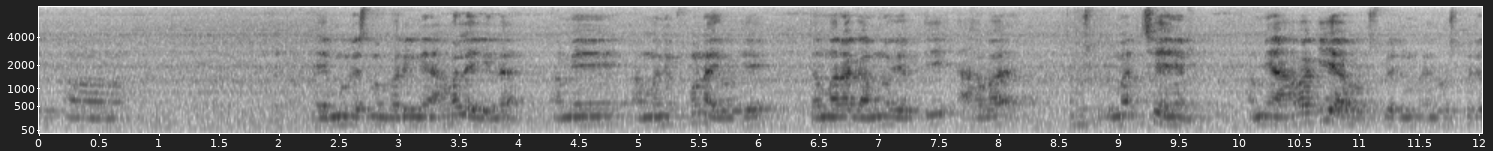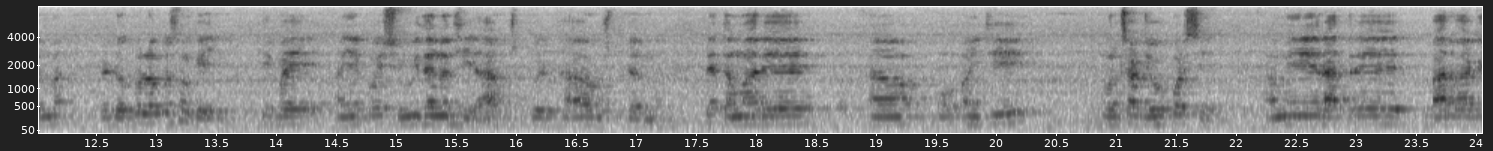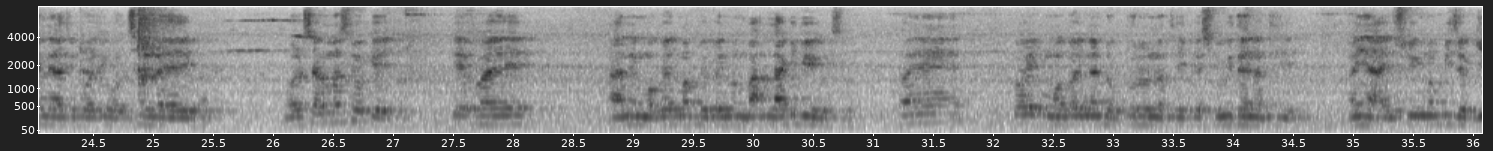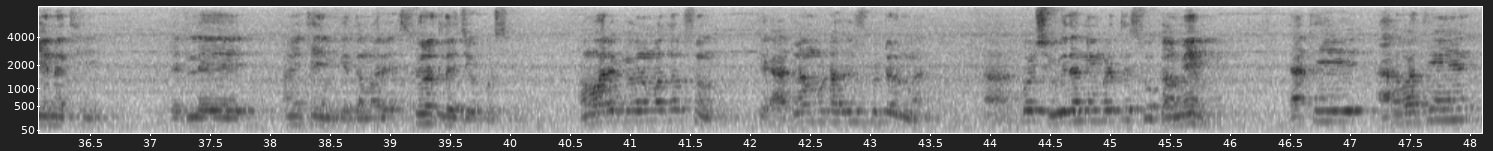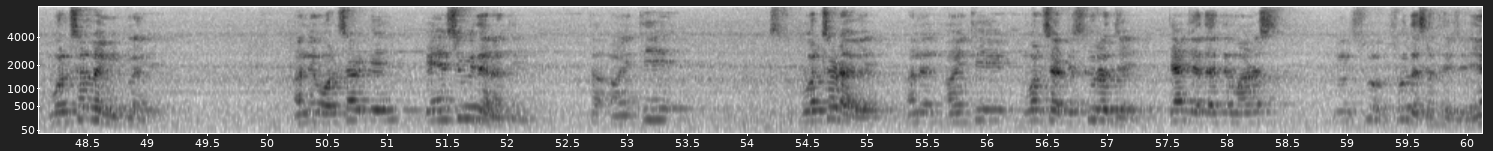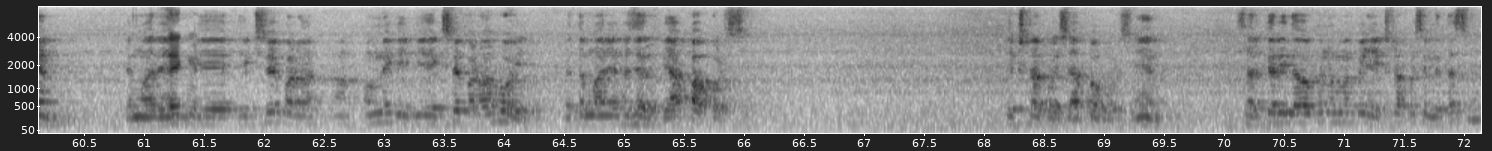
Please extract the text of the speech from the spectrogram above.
એમ્બ્યુલન્સમાં ભરીને આહવા લઈ ગયેલા. અમે, અમને ફોન આવ્યો કે તમારા ગામનો વ્યક્તિ આહવા હોસ્પિટલમાં છે એમ. અમે આહવા ગયા હોસ્પિટલ હોસ્પિટલમાં એટલે ડૉક્ટર લોકો શું કહે? કે ભાઈ, અહીંયા કોઈ સુવિધા નથી આ હોસ્પિટલ આ હોસ્પિટલમાં એટલે તમારે અહીંથી વલસાડ જવું પડશે. અમે રાત્રે બાર વાગ્યાની આજુબાજુ વલસાડ લઈ આવ્યા. વલસાડમાં શું કહે કે ભાઈ, આને મગજમાં બેગજમાં લાગી ગયું છે તો અહીં કોઈ મગજના ડૉક્ટરો નથી કે સુવિધા નથી. અહીં આઈસીયુમાં બી જગ્યા નથી. એટલે અહીંથી એમ કે તમારે સુરત લઈ જવું પડશે. અમારે કહેવાનો મતલબ શું? કે આટલા મોટા હોસ્પિટલમાં કોઈ સુવિધા નહીં મળે તો શું કામ એમ? ત્યાંથી આવવાથી વલસાડ લઈ મોકલાવી અને વલસાડ કે અહીંયા સુવિધા નથી. તો અહીંથી વલસાડ આવે અને અહીંથી વલસાડથી સુરત જાય. ત્યાં જતા તે માણસ શું દશા થઈ જાય એમ. તમારે એક્સરે પાડવા અમને કહે કે એક્સરે પાડવા હોય તો તમારે હજાર રૂપિયા આપવા પડશે. એક્સ્ટ્રા પૈસા આપવા પડશે એમ. સરકારી દવાખાનામાં કંઈ એક્સ્ટ્રા પૈસા લેતા છે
